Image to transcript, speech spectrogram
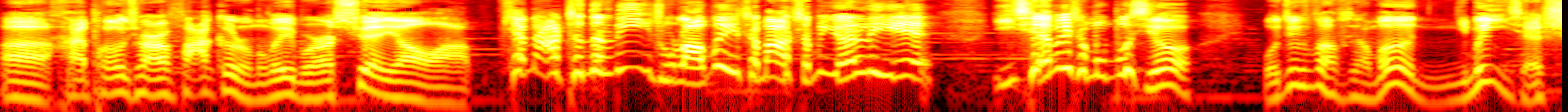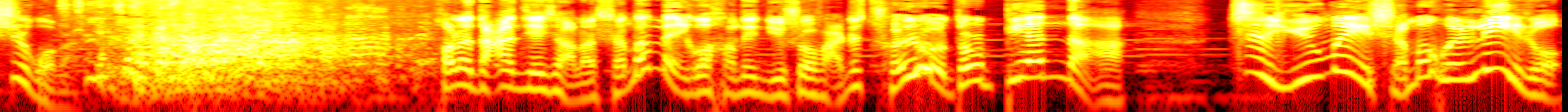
啊，还朋友圈发各种的微博炫耀啊！天哪，真的立住了！为什么？什么原理？以前为什么不行？我就想问问你们以前试过吗？后来答案揭晓了，什么美国航天局说法，这纯属都是编的啊！至于为什么会立住，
